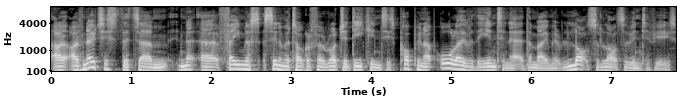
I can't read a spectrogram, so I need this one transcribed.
I, I've noticed that um, n- uh, famous cinematographer Roger Deakins is popping up all over the internet at the moment. Lots and lots of interviews,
